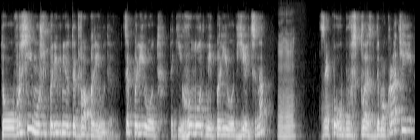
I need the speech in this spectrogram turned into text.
то в Росії можуть порівнювати два періоди: це період, такий голодний період Єльцина, Угу. за якого був сплеск демократії,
